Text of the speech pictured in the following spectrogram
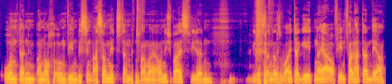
und dann nimmt man noch irgendwie ein bisschen Wasser mit, damit mhm. weil man ja auch nicht weiß, wie dann wie das dann da so weitergeht. Naja, auf jeden Fall hat dann der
